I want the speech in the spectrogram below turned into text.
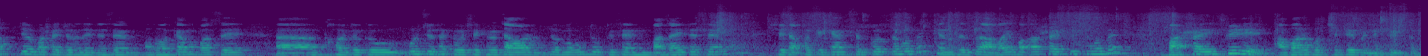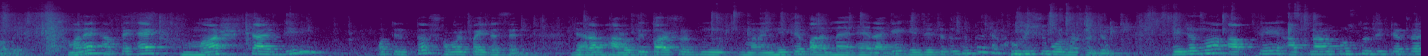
আত্মীয় বাসায় চলে যাইতেছেন অথবা ক্যাম্পাসে হয়তো কেউ পরিচয় থাকতে হবে সেখানে যাওয়ার জন্য উদ্যোগ নিতেছেন বা যাইতেছেন, সেটা আপনাকে ক্যান্সেল করতে হবে। ক্যান্সেল করে আবার বাসায় ফিরতে হবে। বাসায় ফিরে আবার হচ্ছে টেবিলে ফিরতে হবে। মানে আপনি এক মাস চার দিন অতিরিক্ত সময় পাইতেছেন। যারা ভালো প্রিপারেশন মানে নিতে পারেন না এর আগে, এদের জন্য কিন্তু এটা খুবই সুবর্ণ সুযোগ। এই জন্য আপনি আপনার প্রস্তুতিটাকে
